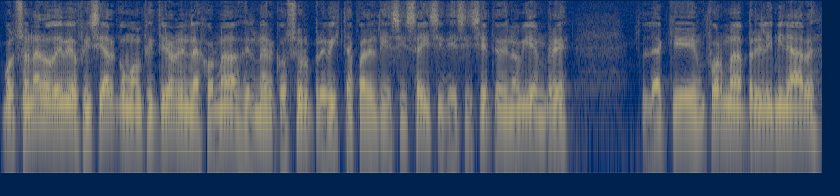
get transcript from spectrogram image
Bolsonaro debe oficiar como anfitrión en las jornadas del Mercosur previstas para el 16 y 17 de noviembre, la que en forma preliminar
